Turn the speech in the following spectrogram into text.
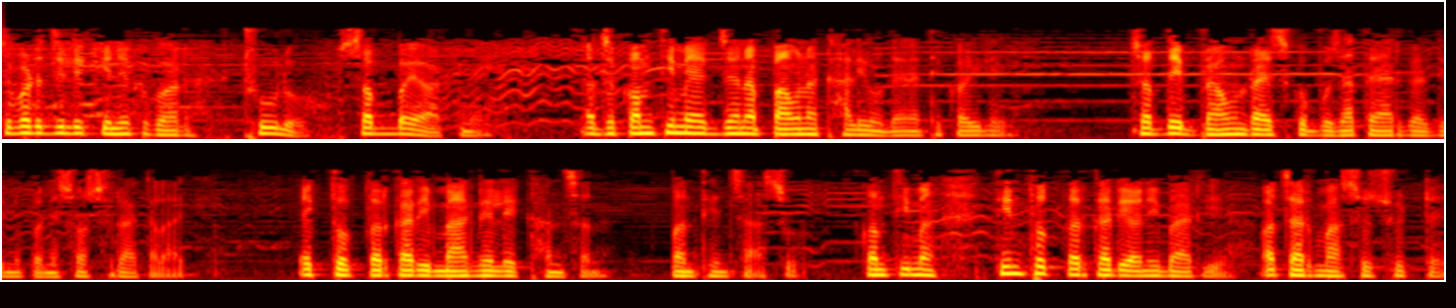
सुबडजीले किनेको घर ठुलो सबै अट्ने। अझ कम्तीमा एकजना पाहुना खाली हुँदैनथे कहिल्यै सधैँ ब्राउन राइसको भुजा तयार गरिदिनुपर्ने ससुराका लागि। एक थोक तरकारी माग्नेले खान्छन् भन्थिन् सासु। कम्तीमा तीन थोक तरकारी अनिवार्य अचार मासु छुट्टै।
